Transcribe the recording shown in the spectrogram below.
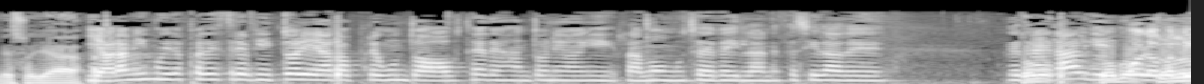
eso ya. Y ahora mismo y después de tres victorias, ahora os pregunto a ustedes, Antonio y Ramón, ¿ustedes veis la necesidad de, de Todo- traer a alguien todo- o lo todo lo que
